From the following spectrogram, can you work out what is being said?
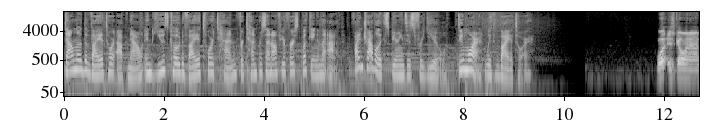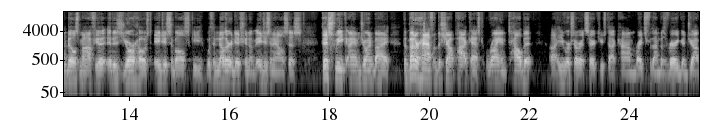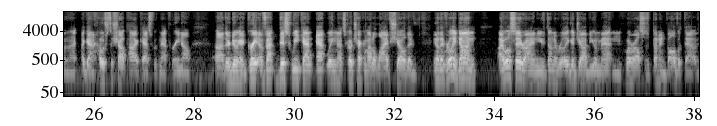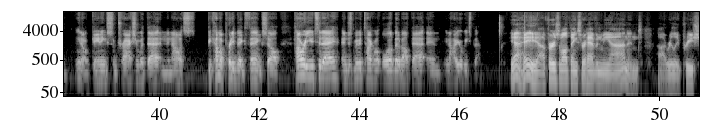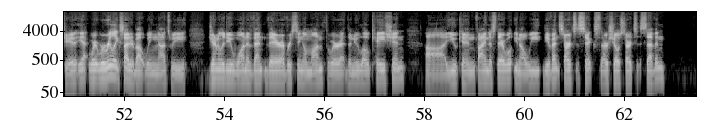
Download the Viator app now and use code Viator10 for 10% off your first booking in the app. Find travel experiences for you. Do more with Viator. What is going on, Bills Mafia? It is your host, Ajay Cybulski, with another edition of Ajay's Analysis. This week, I am joined by the better half of the Shout podcast, Ryan Talbot. Uh, he works over at Syracuse.com, writes for them, does a very good job, and again, hosts the Shout podcast with Matt Parrino. Uh, they're doing a great event this weekend at Wingnuts. Go check them out. A live show. They've you know they've really done. I will say, Ryan, you've done a really good job. You and Matt and whoever else has been involved with that. You know, gaining some traction with that, and now it's become a pretty big thing. So, how are you today? And just maybe talk a little bit about that, and you know how your week's been. Yeah. Hey, uh, first of all, thanks for having me on, and uh, really appreciate it. Yeah, we're we're really excited about Wingnuts. We generally do one event there every single month. We're at the new location. Uh, you can find us there. Well, you know, we the event starts at six. Our show starts at seven.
